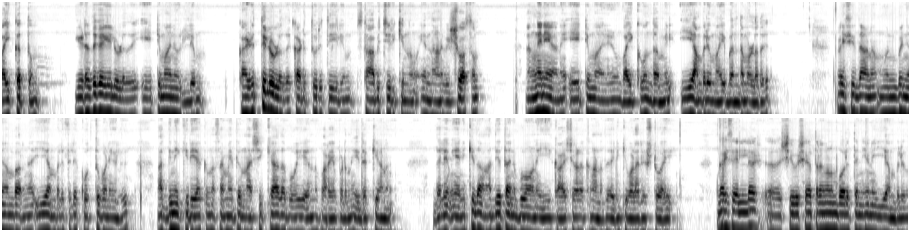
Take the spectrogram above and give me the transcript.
വൈക്കത്തും ഇടത് കൈയിലുള്ളത് ഏറ്റുമാനൂരിലും കഴുത്തിലുള്ളത് കടുത്തുരുത്തിയിലും സ്ഥാപിച്ചിരിക്കുന്നു എന്നാണ് വിശ്വാസം. അങ്ങനെയാണ് ഏറ്റുമാനൂരും വൈക്കവും തമ്മിൽ ഈ അമ്പലവുമായി ബന്ധമുള്ളത്. ഗൈസ് ഇതാണ് മുൻപ് ഞാൻ പറഞ്ഞ ഈ അമ്പലത്തിലെ കൊത്തുപണികൾ അഗ്നിക്കിരയാക്കുന്ന സമയത്ത് നശിക്കാതെ പോയി എന്ന് പറയപ്പെടുന്ന ഇതൊക്കെയാണ്. എന്തായാലും എനിക്കിത് ആദ്യത്തെ അനുഭവമാണ് ഈ കാഴ്ചകളൊക്കെ കണ്ടത് എനിക്ക് വളരെ ഇഷ്ടമായി. ഗൈസ് എല്ലാ ശിവക്ഷേത്രങ്ങളും പോലെ തന്നെയാണ് ഈ അമ്പലം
